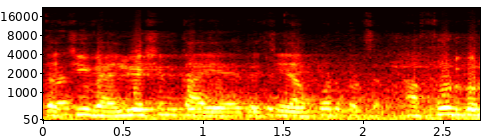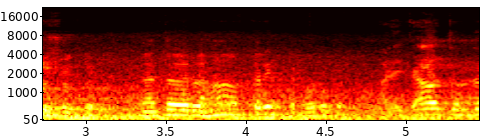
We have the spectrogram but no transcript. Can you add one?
त्याची व्हॅल्युएशन काय आहे त्याची afford करू शकतात. अफोर्ड करू शकतो. नाहीतर हां करेक्ट आहे बरोबर. आणि काय होतं समजा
